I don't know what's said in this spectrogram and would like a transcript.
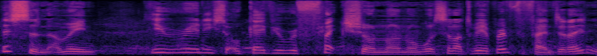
listen, I mean. You really sort of gave your reflection on, on what's it like to be a Brentford fan today, didn't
